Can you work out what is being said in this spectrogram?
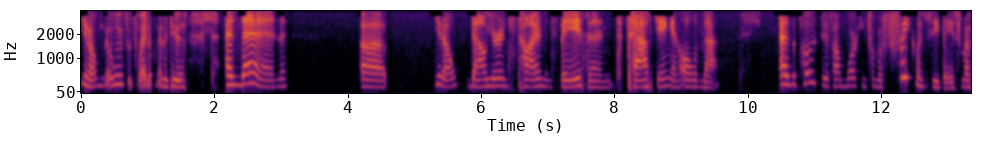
you know, I'm going to lose this weight, I'm going to do this. And then, uh, you know, now you're in time and space and tasking and all of that as opposed to if I'm working from a frequency base, from a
